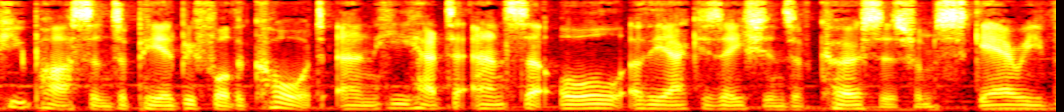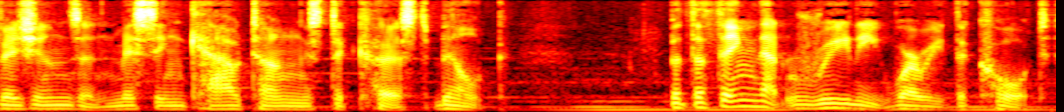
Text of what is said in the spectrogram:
Hugh Parsons appeared before the court and he had to answer all of the accusations of curses from scary visions and missing cow tongues to cursed milk. But the thing that really worried the court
